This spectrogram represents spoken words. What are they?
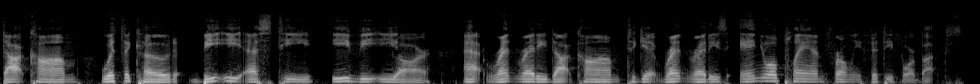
dot com with the code B E S T E V E R at rentredi.com to get RentRedi's annual plan for only 54 bucks.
